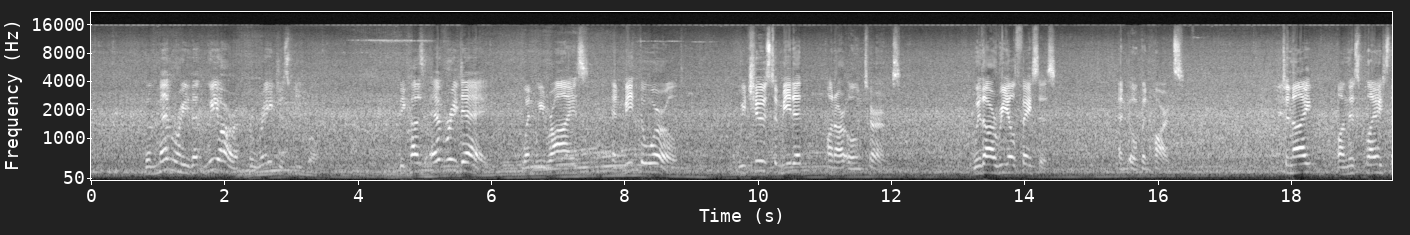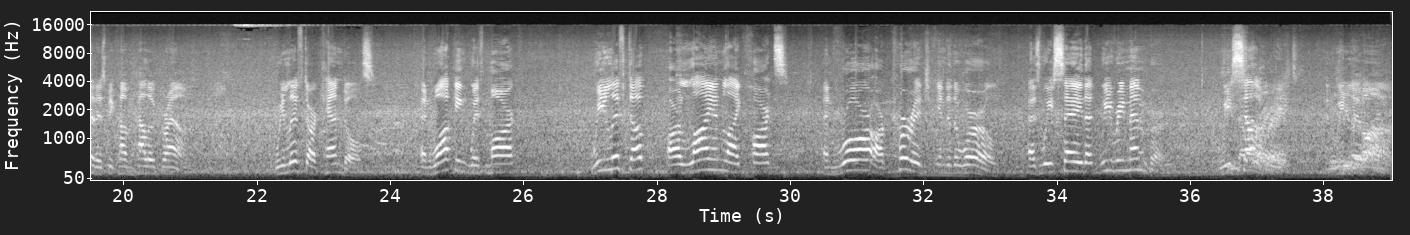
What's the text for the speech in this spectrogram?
the memory that we are a courageous people. Because every day when we rise and meet the world, we choose to meet it on our own terms, with our real faces and open hearts. Tonight, on this place that has become hallowed ground, we lift our candles and walking with Mark, we lift up our lion-like hearts and roar our courage into the world as we say that we remember, we celebrate, and we live on.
